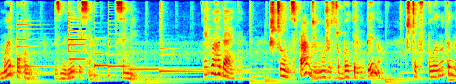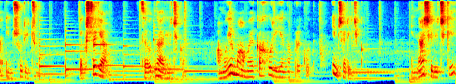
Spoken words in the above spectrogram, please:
Ми повинні змінитися самі. Як ви гадаєте, що насправді може зробити людина, щоб вплинути на іншу річку? Якщо я це одна річка, а моя мама, яка хворіє, наприклад, інша річка. І наші річки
